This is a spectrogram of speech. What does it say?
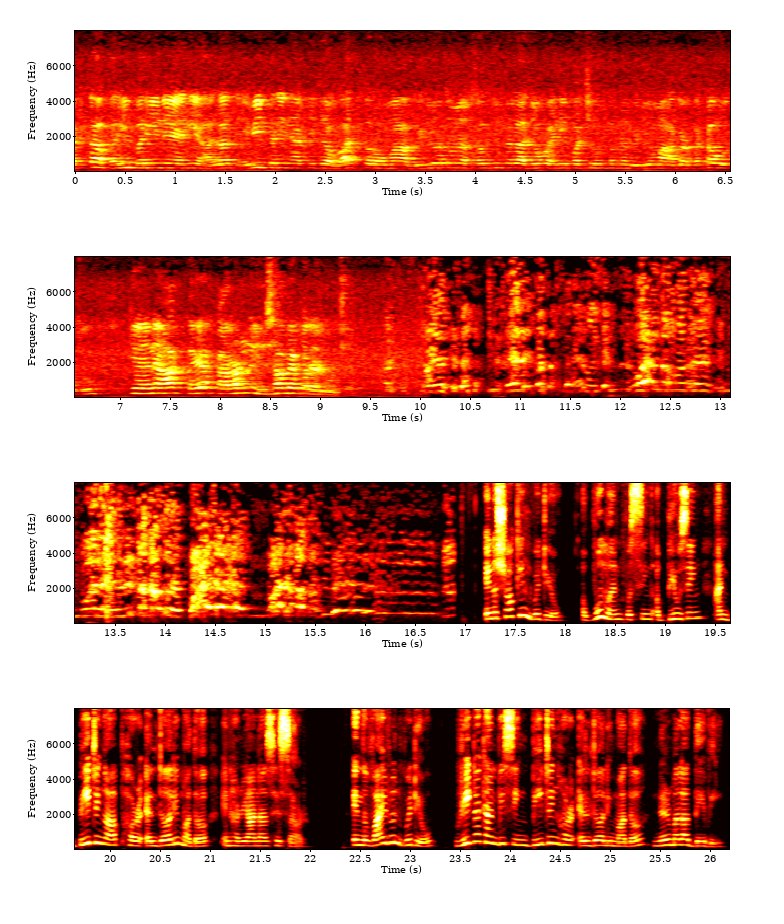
બટકા ભરી ભરીને એની હાલત એવી કરી નાખી છે. વાત કરવામાં વીડિયો તમે સૌથી પહેલાં જોવો, એની પછી હું તમને વિડીયોમાં આગળ બતાવું છું કે એને આ કયા કારણની હિસાબે કરેલું છે. In a shocking video, a woman was seen abusing and beating up her elderly mother in Haryana's Hisar. In the viral video, Rita can be seen beating her elderly mother, Nirmala Devi.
